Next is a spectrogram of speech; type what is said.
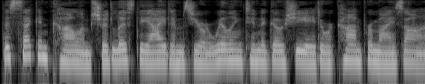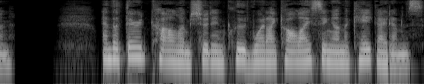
The second column should list the items you're willing to negotiate or compromise on. And the third column should include what I call icing on the cake items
